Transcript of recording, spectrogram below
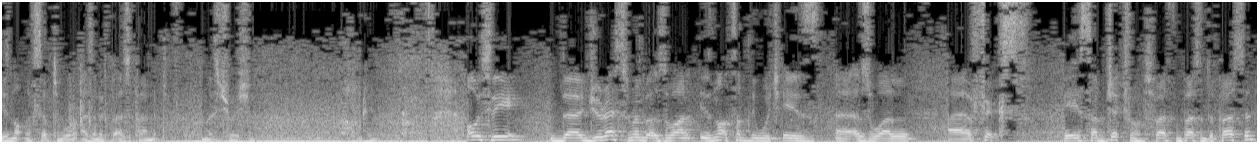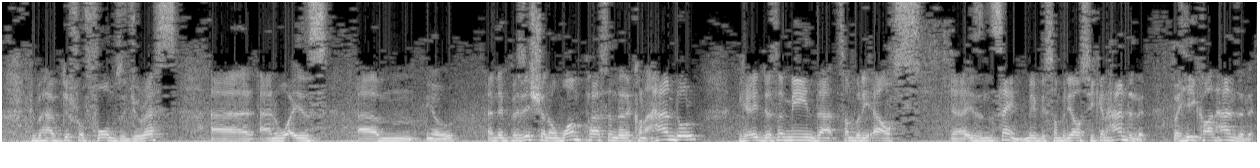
is not acceptable as, an, as a permit in that situation. Okay? Obviously the duress remember as well is not something which is uh, as well uh, fixed. It is subject from person, to person. People have different forms of duress uh, and what is um, you know an imposition on one person that they cannot handle okay doesn't mean that somebody else uh, isn't the same maybe somebody else he can handle it but he can't handle it.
